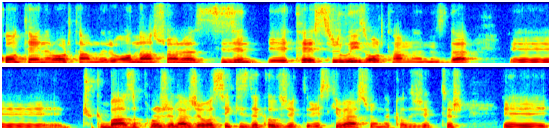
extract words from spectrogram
konteyner ortamları, ondan sonra sizin e, test release ortamlarınızda e, çünkü bazı projeler Java 8'de kalacaktır, eski versiyonda kalacaktır. E,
